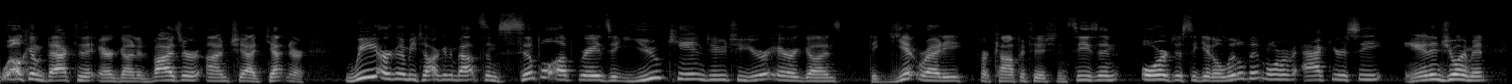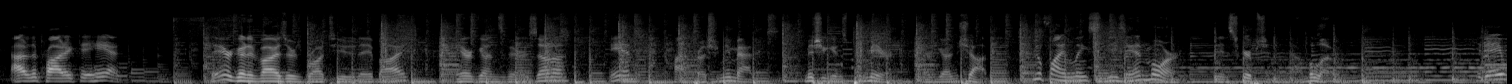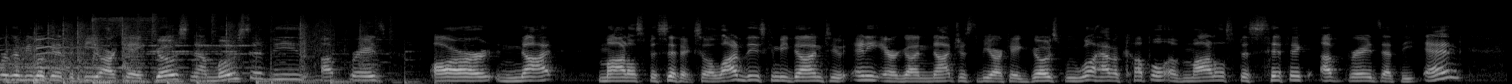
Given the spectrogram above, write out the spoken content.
Welcome back to the Airgun Advisor. I'm Chad Kentner. We are going to be talking about some simple upgrades that you can do to your air guns to get ready for competition season or just to get a little bit more of accuracy and enjoyment out of the product at hand. The Airgun Advisor is brought to you today by Airguns of Arizona and High Pressure Pneumatics, Michigan's premier airgun shop. You'll find links to these and more in the description down below. Today we're going to be looking at the BRK Ghost. Now most of these upgrades are not model specific. So a lot of these can be done to any air gun, not just the BRK Ghost. We will have a couple of model specific upgrades at the end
